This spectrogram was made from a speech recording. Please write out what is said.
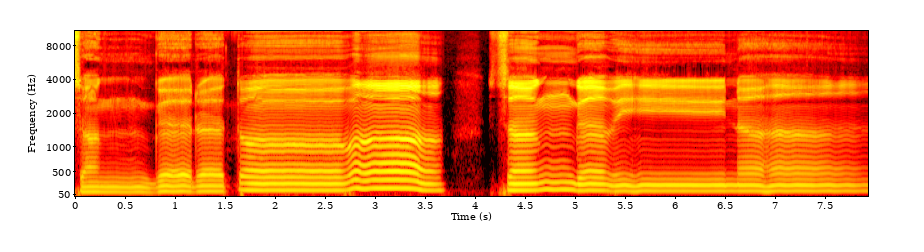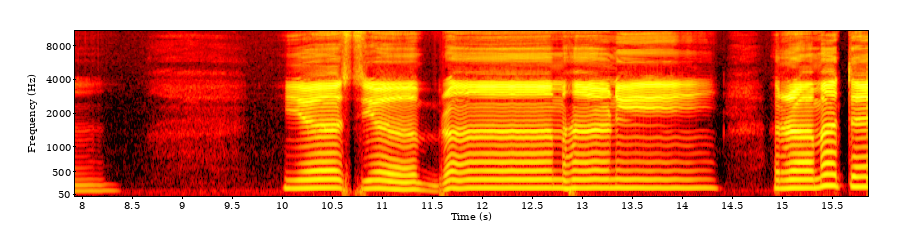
सङ्गरतो वा सङ्गविहीनः यस्य ब्रह्मणि रमते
